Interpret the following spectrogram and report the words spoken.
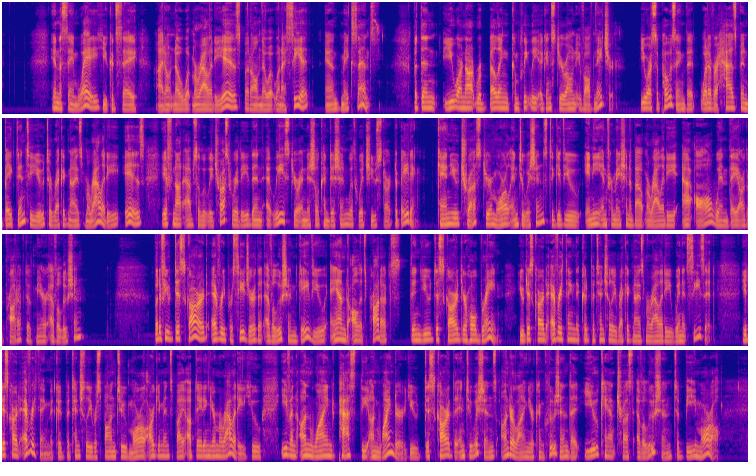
In the same way, you could say, I don't know what morality is, but I'll know it when I see it, and make sense. But then you are not rebelling completely against your own evolved nature you are supposing that whatever has been baked into you to recognize morality is, if not absolutely trustworthy, then at least your initial condition with which you start debating. Can you trust your moral intuitions to give you any information about morality at all when they are the product of mere evolution? But if you discard every procedure that evolution gave you and all its products, then you discard your whole brain. You discard everything that could potentially recognize morality when it sees it. You discard everything that could potentially respond to moral arguments by updating your morality. You even unwind past the unwinder. You discard the intuitions underlying your conclusion that you can't trust evolution to be moral.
